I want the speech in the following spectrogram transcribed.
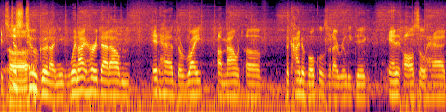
It's just uh, too good. I mean, when I heard that album, it had the right amount of the kind of vocals that I really dig, and it also had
